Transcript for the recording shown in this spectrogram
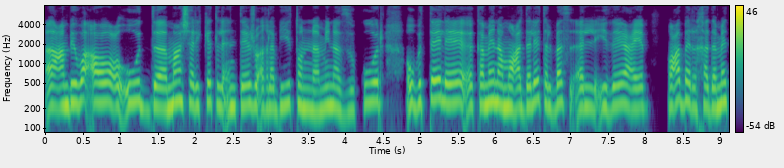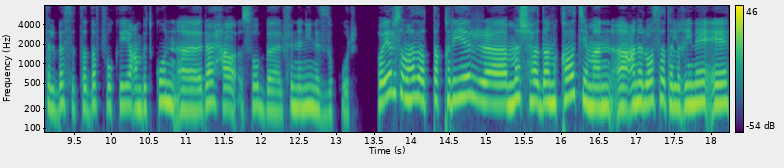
عم بيوقعوا عقود مع شركات الإنتاج وأغلبيتهم من الذكور وبالتالي كمان معدلات البث الاذاعي وعبر خدمات البث التدفقي عم بتكون رايحة صوب الفنانين الذكور. ويرسم هذا التقرير آه، مشهدا قاتما آه، عن الوسط الغنائي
